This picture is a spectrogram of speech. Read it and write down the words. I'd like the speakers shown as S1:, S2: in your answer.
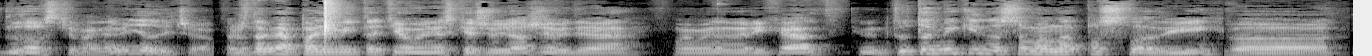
S1: dlho ste ma nevideli, čo? Takže dámy a páni, vítajte u dneskejšieho ďalšieho videa. Moje meno je Richard. Tuto mikino som mal naposledy v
